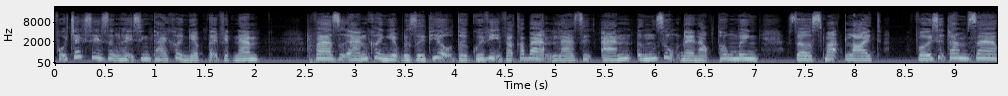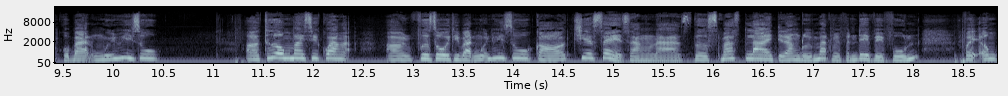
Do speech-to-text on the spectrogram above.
phụ trách xây dựng hệ sinh thái khởi nghiệp tại Việt Nam. Và dự án khởi nghiệp được giới thiệu tới quý vị và các bạn là dự án ứng dụng đèn học thông minh The Smart Light với sự tham gia của bạn Nguyễn Huy Du. À, thưa ông Mai Duy Quang ạ, à, vừa rồi thì bạn Nguyễn Huy Du có chia sẻ rằng là The Smart Light thì đang đối mặt với vấn đề về vốn. Vậy ông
